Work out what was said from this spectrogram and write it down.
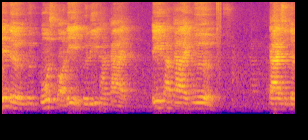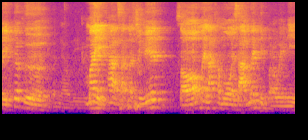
ที่หนึ่งคือ good body คือดีทางกาย ดีทางกายคือกายสุจริตก็คือไม่ฆ่าสัตว์ชีวิต 2. ไม่ลักขโมย 3. ไม่ผิดประเวณี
